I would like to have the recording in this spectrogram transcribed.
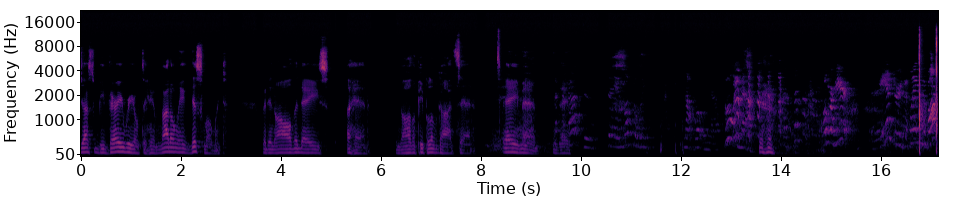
just be very real to him, not only this moment, but in all the days ahead. And all the people of God said, Amen. And amen. Over here, Andrew's playing the box.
